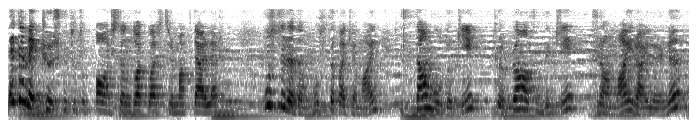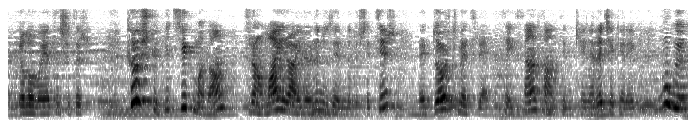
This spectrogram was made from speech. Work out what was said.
Ne demek köşkü tutup ağaçtan uzaklaştırmak derler. Bu sırada Mustafa Kemal İstanbul'daki köprü altındaki tramvay raylarını Yalova'ya taşıtır. Köşkü hiç yıkmadan tramvay raylarının üzerinde döşetir ve 4 metre 80 santim kenara çekerek bugün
